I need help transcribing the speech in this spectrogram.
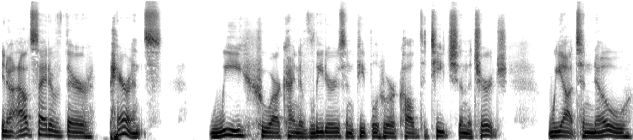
you know outside of their parents, we who are kind of leaders and people who are called to teach in the church, we ought to know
